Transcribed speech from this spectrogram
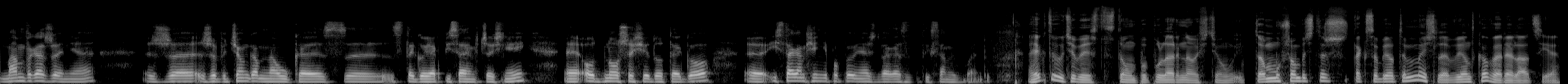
mam wrażenie, że, że wyciągam naukę z, z tego, jak pisałem wcześniej, e, odnoszę się do tego e, i staram się nie popełniać dwa razy tych samych błędów. A jak to u ciebie jest z tą popularnością? To muszą być też, tak sobie o tym myślę, wyjątkowe relacje.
